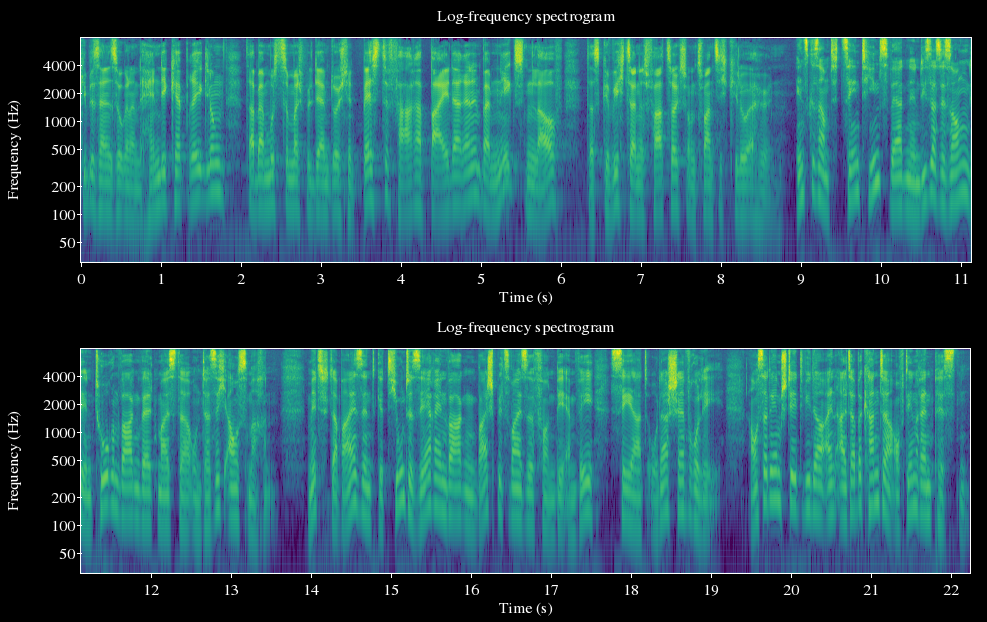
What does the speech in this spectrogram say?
gibt es eine sogenannte Handicap-Regelung. Dabei muss zum Beispiel der im Durchschnitt beste Fahrer beider Rennen beim nächsten Lauf das Gewicht seines Fahrzeugs um 20 Kilo erhöhen. Insgesamt zehn Teams werden in dieser Saison den Tourenwagen-Weltmeister unter sich ausmachen. Mit dabei sind getunte Serienwagen beispielsweise von BMW, Seat oder Chevrolet. Außerdem steht wieder ein alter Bekannter auf den Rennpisten.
